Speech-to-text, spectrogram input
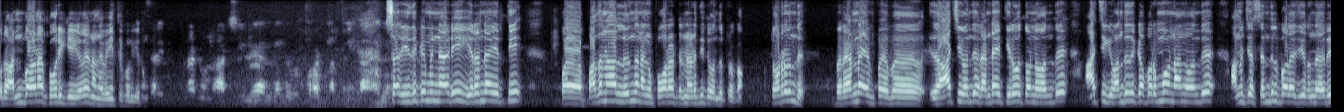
ஒரு அன்பான கோரிக்கைகளை நாங்கள் வைத்துக் கொள்கிறோம். சார் இதுக்கு முன்னாடி இரண்டாயிரத்தி ப பதினாலுல இருந்து நாங்கள் போராட்டம் நடத்திட்டு வந்துட்டு இருக்கோம் தொடர்ந்து இப்போ ரெண்டா இப்போ இப்போ இது ஆட்சி வந்து ரெண்டாயிரத்தி இருபத்தொன்னு வந்து ஆட்சிக்கு வந்ததுக்கு அப்புறமும் நாங்கள் வந்து அமைச்சர் செந்தில் பாலாஜி இருந்தார்.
